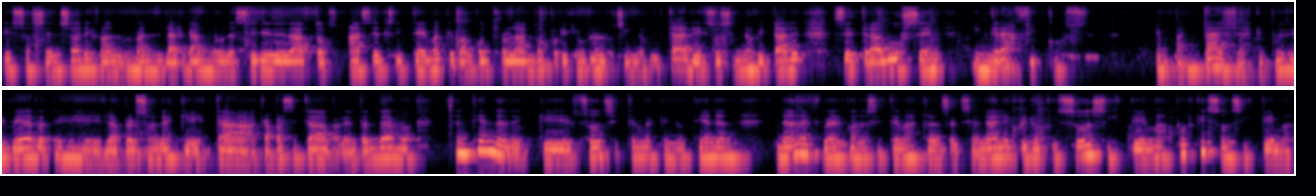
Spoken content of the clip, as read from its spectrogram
esos sensores van, van largando una serie de datos hacia el sistema que van controlando, por ejemplo, los signos vitales. Esos signos vitales se traducen en gráficos, en pantallas que puede ver eh, la persona que está capacitada para entenderlo. Se entiende de que son sistemas que no tienen nada que ver con los sistemas transaccionales, pero que son sistemas. ¿Por qué son sistemas?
